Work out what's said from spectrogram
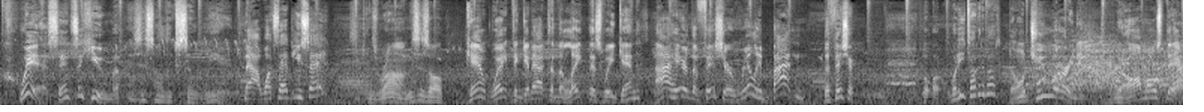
queer sense of humor. Why does this all look so weird? Now, what's that you say? Something's wrong. This is all... Can't wait to get out to the lake this weekend. I hear the fish are really biting. The fish are... Wh- What are you talking about? Don't you worry now. We're almost there.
